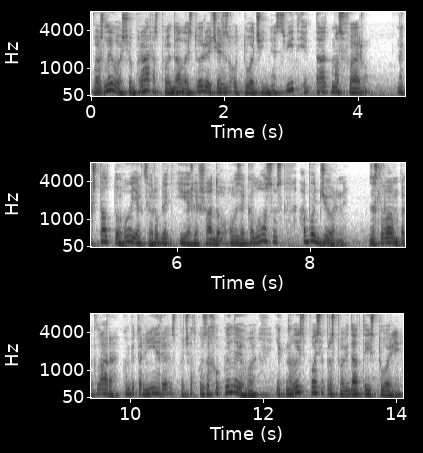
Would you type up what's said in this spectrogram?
Важливо, щоб гра розповідала історію через оточення, світ та атмосферу, на кшталт того, як це роблять ігри Shadow of the Colossus або Journey. За словами Пеклара, комп'ютерні ігри спочатку захопили його як новий спосіб розповідати історії,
